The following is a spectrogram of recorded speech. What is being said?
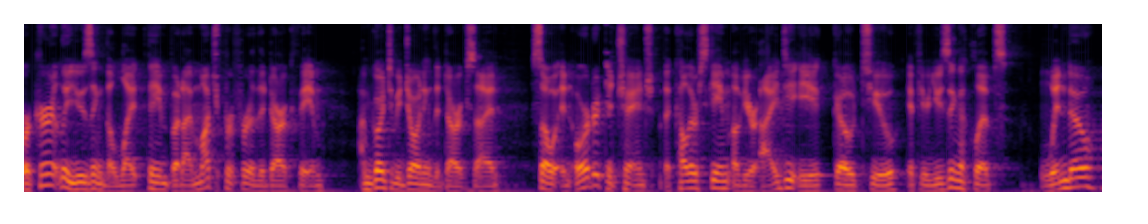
We're currently using the light theme, but I much prefer the dark theme. I'm going to be joining the dark side. So in order to change the color scheme of your IDE, go to, if you're using Eclipse, Window,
